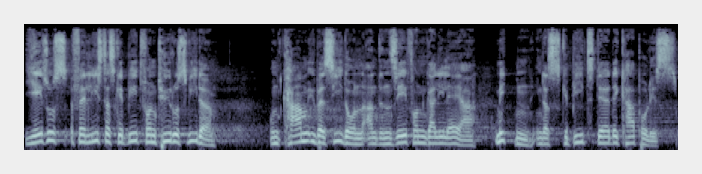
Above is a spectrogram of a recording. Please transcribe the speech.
Jesus verließ das Gebiet von Tyrus wieder und kam über Sidon an den See von Galiläa, mitten in das Gebiet der Dekapolis.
